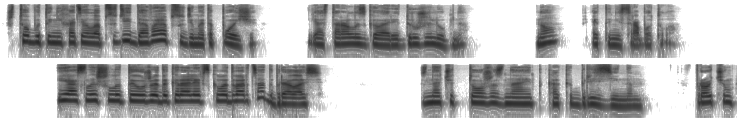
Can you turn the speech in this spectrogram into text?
Что бы ты ни хотела обсудить, давай обсудим это позже». Я старалась говорить дружелюбно, но это не сработало. «Я слышала, ты уже до королевского дворца добралась?» Значит, тоже знает, как и Брезина. Впрочем,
